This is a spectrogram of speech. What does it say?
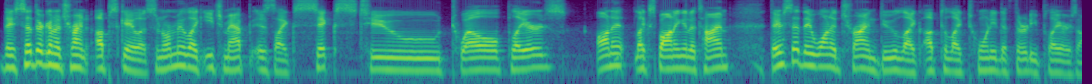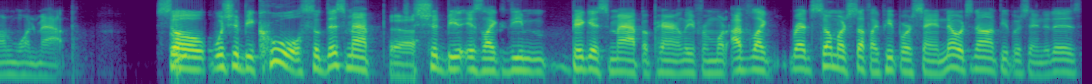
they said they're gonna try and upscale it. So normally, like each map is like six to twelve players on it, like spawning at a time. They said they want to try and do like up to like twenty to thirty players on one map. So, oh. which should be cool. So this map Yeah. should be is like the biggest map apparently from what I've like read so much stuff like people are saying no it's not people are saying it is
